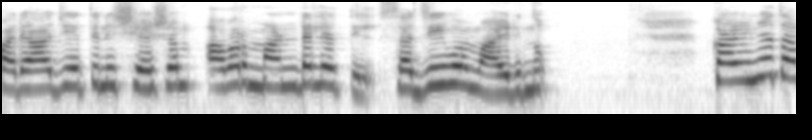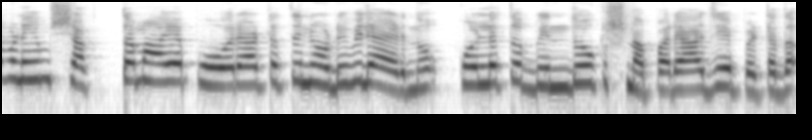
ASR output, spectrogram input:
പരാജയത്തിന് ശേഷം അവർ മണ്ഡലത്തിൽ സജീവമായിരുന്നു. കഴിഞ്ഞ തവണയും ശക്തമായ പോരാട്ടത്തിനൊടുവിലായിരുന്നു കൊല്ലത്ത് ബിന്ദുകൃഷ്ണ പരാജയപ്പെട്ടത്.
